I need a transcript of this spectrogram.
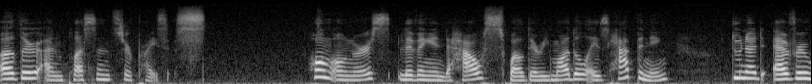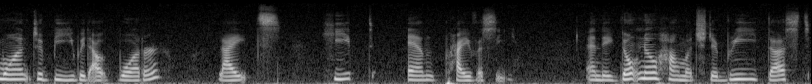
other unpleasant surprises. Homeowners living in the house while the remodel is happening do not ever want to be without water, lights, heat, and privacy. And they don't know how much debris, dust,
